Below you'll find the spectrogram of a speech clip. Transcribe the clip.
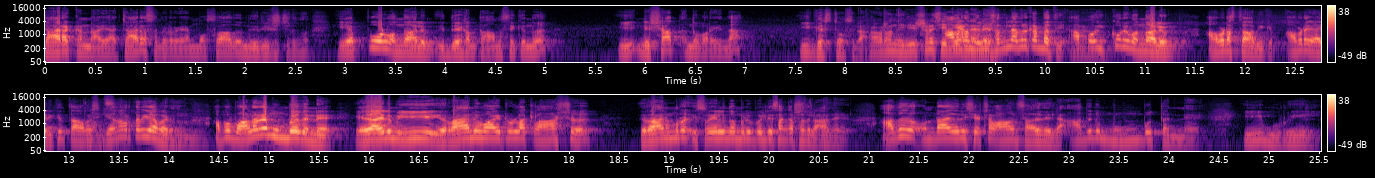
ചാരക്കണ്ണായ ചാരസംഘടനയായ മൊസാദ് നിരീക്ഷിച്ചിരുന്നു. എപ്പോൾ വന്നാലും ഇദ്ദേഹം താമസിക്കുന്നത് ഈ നിഷാദ് എന്ന് പറയുന്ന ഈ ഗസ്റ്റ് ഹൗസിലാണ്. അവരുടെ നിരീക്ഷണ അവരുടെ നിരീക്ഷണത്തിൽ അവർ കണ്ടെത്തി. അപ്പോൾ ഇക്കുറി വന്നാലും അവിടെ സ്ഥാപിക്കും. അവിടെ ആയിരിക്കും താമസിക്കുക എന്ന് അവർക്കറിയാമായിരുന്നു. അപ്പോൾ വളരെ മുമ്പേ തന്നെ ഏതായാലും ഈ ഇറാനുമായിട്ടുള്ള ക്ലാഷ് ഇറാനും ഇസ്രയേലും തമ്മിൽ വലിയ സംഘർഷത്തിലാണ്. അതെ. അത് ഉണ്ടായതിന് ശേഷം ആവാൻ സാധ്യതയില്ല. അതിനു മുമ്പ് തന്നെ ഈ മുറിയിൽ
